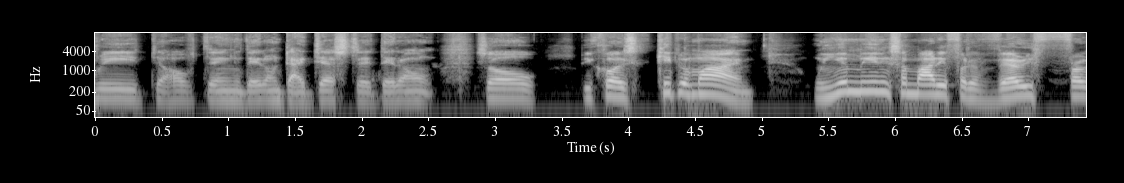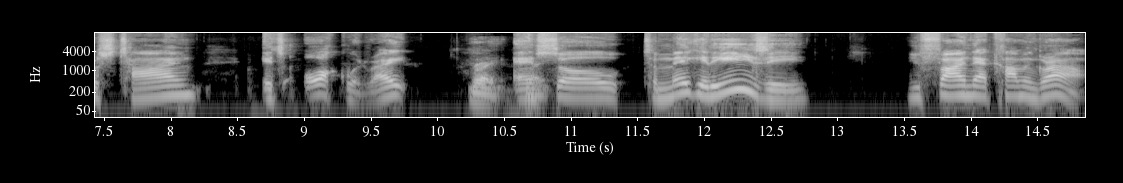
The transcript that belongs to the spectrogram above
read the whole thing. They don't digest it. They don't. So because keep in mind, when you're meeting somebody for the very first time, it's awkward, right? right And right. so to make it easy, you find that common ground.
